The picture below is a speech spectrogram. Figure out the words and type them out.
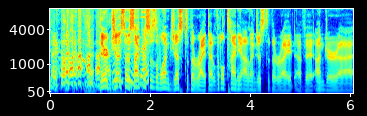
They're just so Greece, Cyprus is the one just to the right, that little tiny island just to the right of it, under uh,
